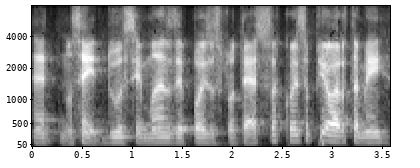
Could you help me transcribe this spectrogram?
né, não sei, duas semanas depois dos protestos a coisa piora também.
